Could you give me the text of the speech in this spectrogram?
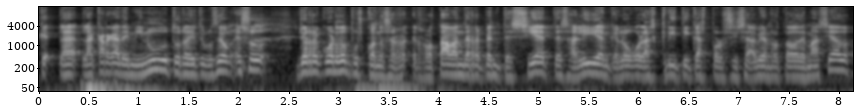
que la, la carga de minutos, la distribución, eso yo recuerdo pues cuando se rotaban de repente 7, salían, que luego las críticas por si se habían rotado demasiado.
